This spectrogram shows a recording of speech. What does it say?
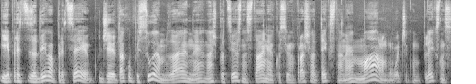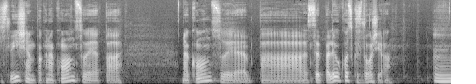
je pred, zadeva precej, če jo tako opisujem, zdaj, ne, naš proces nastajanja, ko si me vprašala teksta, ne, malo, mogoče kompleksno se sliši, ampak na koncu je pa, na koncu je pa, se pa lego kocke zložijo. Mm,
